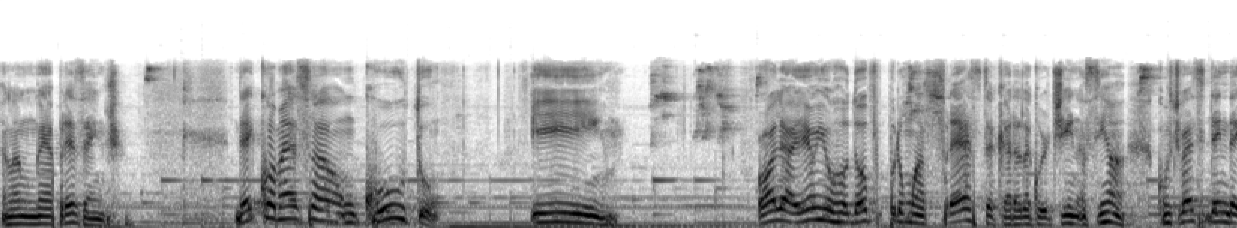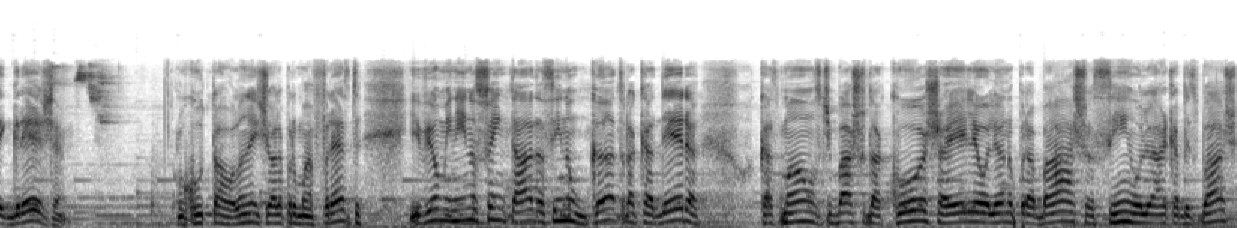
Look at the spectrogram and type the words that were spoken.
ela não ganhar presente. Daí começa um culto e olha eu e o Rodolfo por uma fresta, cara, da cortina, assim, ó, como se estivesse dentro da igreja. O culto tá rolando, a gente olha para uma fresta e vê um menino sentado assim num canto na cadeira, com as mãos debaixo da coxa, ele olhando para baixo, assim, olhar cabisbaixo,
